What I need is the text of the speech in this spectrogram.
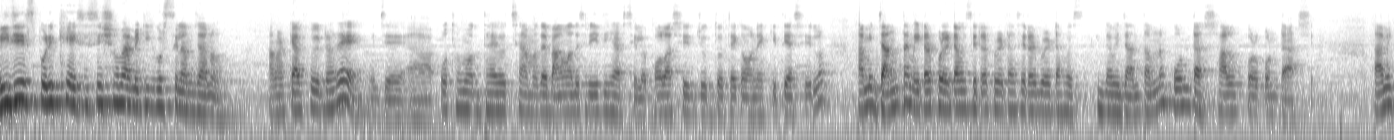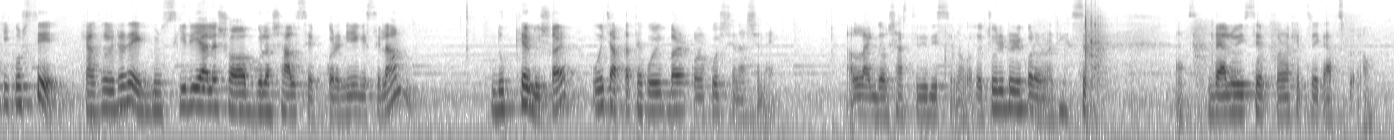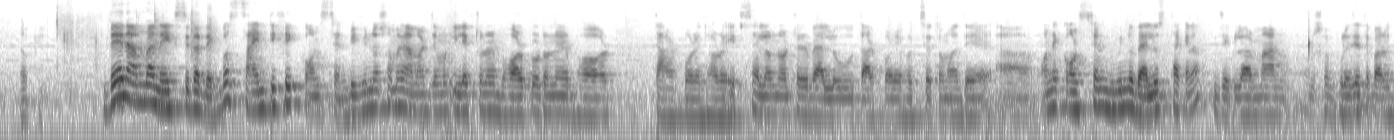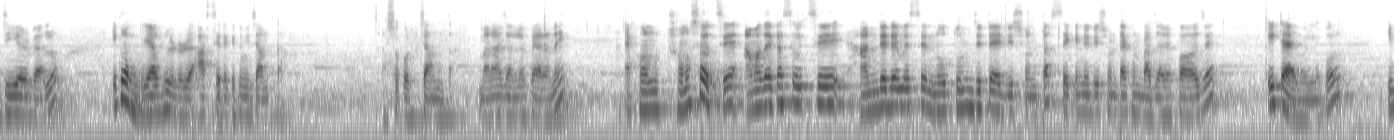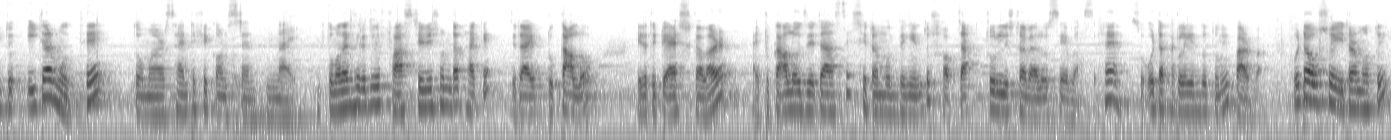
বিজিএস পরীক্ষা এসএসসির সময় আমি কি করছিলাম জানো? আমার ক্যালকুলেটরে যে প্রথম অধ্যায় হচ্ছে আমাদের বাংলাদেশের ইতিহাস ছিল, পলাশির যুদ্ধ থেকে অনেক ইতিহাস ছিল। আমি জানতাম এটার পর এটা হচ্ছে এটার পর এটা হচ্ছে এটার পর এটা হচ্ছে কিন্তু আমি জানতাম না কোনটা সাল পর কোনটা আসে। তা আমি কি করছি? ক্যালকুলেটরে একদম সিরিয়ালে সবগুলো সাল সেভ করে নিয়ে গেছিলাম। দুঃখের বিষয়, ওই চাপটা থেকে ওইবার কোনো কোয়েশ্চেন আসে নাই। আল্লাহ একদম শাস্তি দিয়ে দিচ্ছে না কত চুরি টুরি করো না, ঠিক আছে? আচ্ছা ভ্যালুই সেভ করার ক্ষেত্রে কাজ করলাম। ওকে দেন আমরা নেক্সট যেটা দেখব সাইন্টিফিক কনস্ট্যান্ট বিভিন্ন সময় আমার যেমন ইলেকট্রনের ভর প্রোটনের ভর, তারপরে ধরো এপসাইলন ভ্যালু তারপরে হচ্ছে তোমাদের অনেক কনস্ট্যান্ট বিভিন্ন ভ্যালুস থাকে না? যেগুলোর মান সময় ভুলে যেতে পারো জি এর ভ্যালু এগুলো কিন্তু ক্যালকুলেটরে আছে, এটাকে তুমি জানতা। আশা করি জানতা, বা না জানলে প্যারা নেই। এখন সমস্যা হচ্ছে, আমাদের কাছে হচ্ছে হান্ড্রেড এম এর নতুন যেটা এডিশনটা সেকেন্ড এডিশনটা এখন বাজারে পাওয়া যায়, এটা অ্যাভেলেবল কিন্তু এইটার মধ্যে সাইন্টিফিক কনস্ট্যান্ট নাই। তোমাদের কাছে যদি ফার্স্ট এডিশনটা থাকে, যেটা একটু কালো, এটা তো একটু অ্যাশ কালার একটু কালো যেটা আছে, সেটার মধ্যে কিন্তু সব চারচল্লিশটা ভ্যালু সেভ আছে হ্যাঁ? সো ওটা থাকলে কিন্তু তুমি পারবা। ওটা অবশ্যই এটার মতোই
